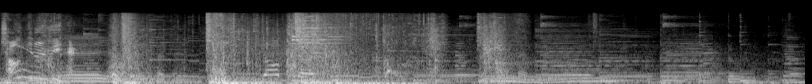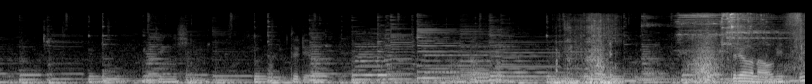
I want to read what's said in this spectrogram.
정의를 위해 네, 엎드려 엎드려가 나오겠지?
